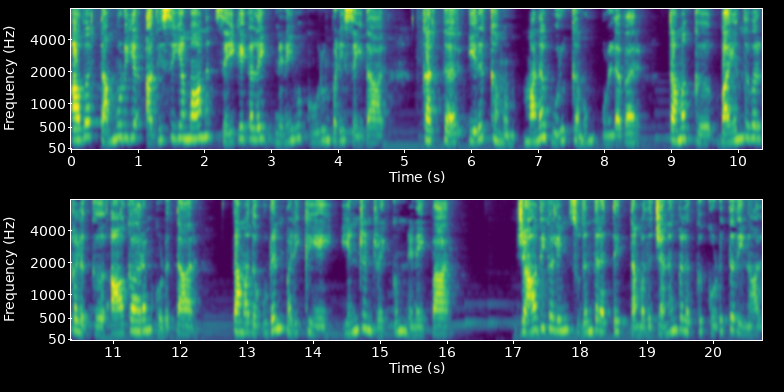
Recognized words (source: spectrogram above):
அவர் தம்முடைய அதிசயமான செய்கைகளை நினைவு கூறும்படி செய்தார். கர்த்தர் இரக்கமும் மன உருக்கமும் உள்ளவர். தமக்கு பயந்தவர்களுக்கு ஆகாரம் கொடுத்தார். தமது உடன்படிக்கையை என்றென்றைக்கும் நினைப்பார். ஜாதிகளின் சுதந்திரத்தை தமது ஜனங்களுக்கு கொடுத்ததினால்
